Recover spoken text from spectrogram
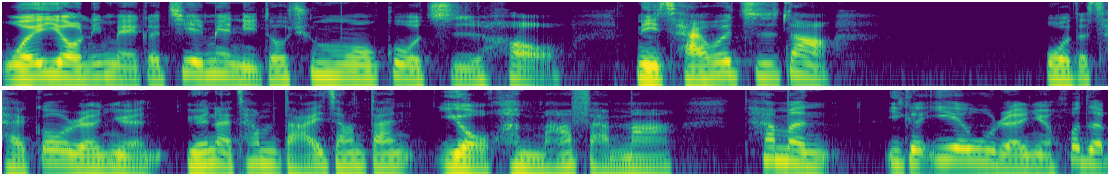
唯有你每个界面你都去摸过之后，你才会知道我的采购人员原来他们打一张单有很麻烦吗？他们一个业务人员或者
